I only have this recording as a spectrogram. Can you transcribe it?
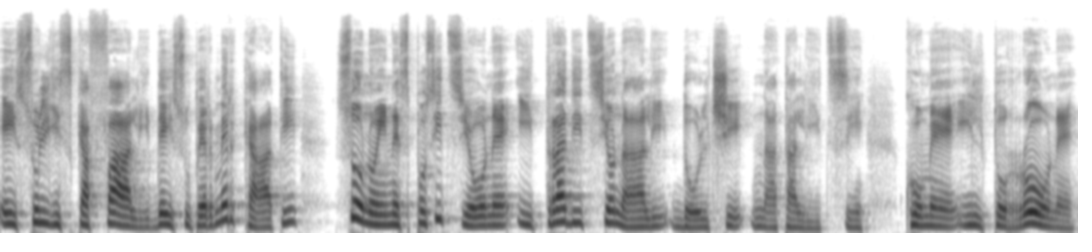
e sugli scaffali dei supermercati sono in esposizione i tradizionali dolci natalizi, come il torrone,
